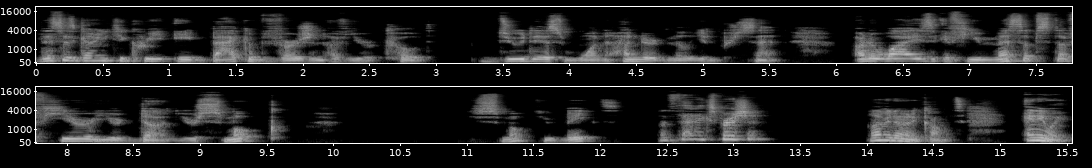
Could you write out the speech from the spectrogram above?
This is going to create a backup version of your code. Do this 100 million percent. Otherwise, if you mess up stuff here, you're done. You're smoke. You smoked? You baked? What's that expression? Let me know in the comments. Anyway,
